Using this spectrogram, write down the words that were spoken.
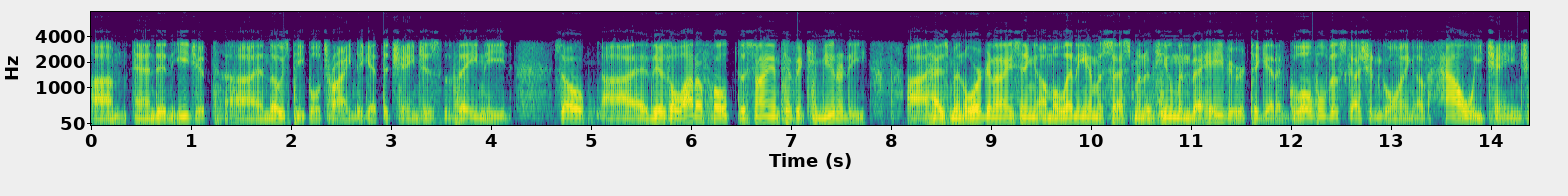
um, and in Egypt, uh, and those people trying to get the changes they need. So uh, there's a lot of hope. The scientific community uh, has been organizing a millennium assessment of human behavior to get a global discussion going of how we change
